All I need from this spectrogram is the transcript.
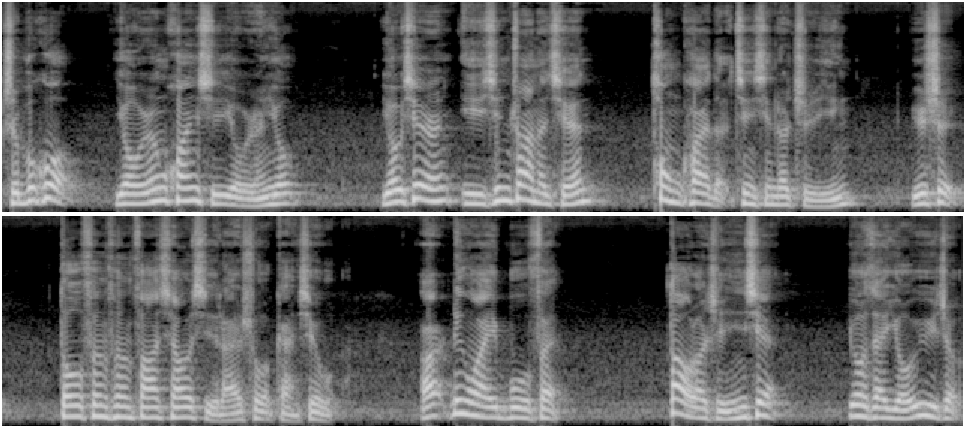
只不过有人欢喜有人忧，有些人已经赚了钱，痛快地进行了止盈，于是都纷纷发消息来说感谢我，而另外一部分到了止盈线，又在犹豫着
